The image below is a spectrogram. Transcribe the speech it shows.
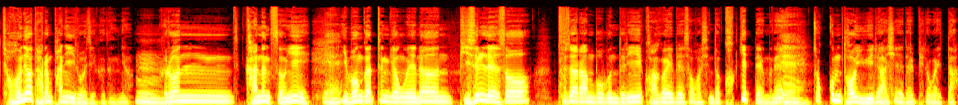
전혀 다른 판이 이루어지거든요. 음. 그런 가능성이 예. 이번 같은 경우에는 빚을 내서 투자를 한 부분들이 과거에 비해서 훨씬 더 컸기 때문에 예. 조금 더 유의를 하셔야 될 필요가 있다.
